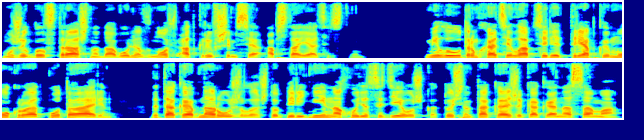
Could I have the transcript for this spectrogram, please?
Мужик был страшно доволен вновь открывшимся обстоятельством. Мила утром хотела обтереть тряпкой мокрую от пота Арин, да так и обнаружила, что перед ней находится девушка, точно такая же, как и она сама.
